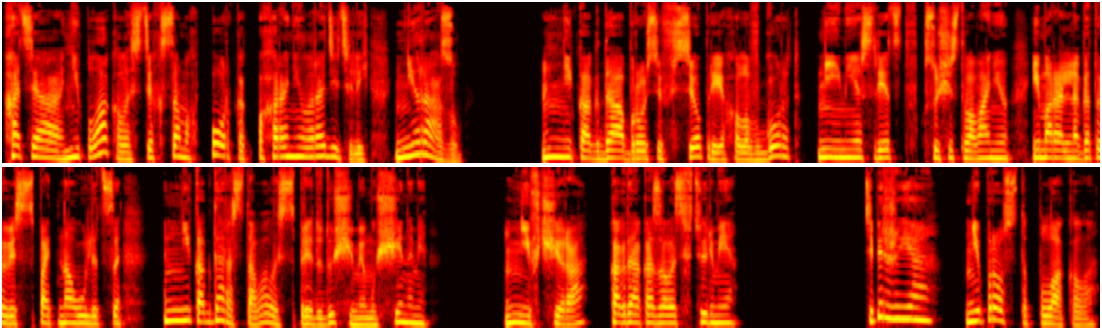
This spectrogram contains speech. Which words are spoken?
Хотя не плакала с тех самых пор, как похоронила родителей, ни разу. Никогда, бросив все, приехала в город, не имея средств к существованию и морально готовясь спать на улице — Никогда расставалась с предыдущими мужчинами. Ни вчера, когда оказалась в тюрьме. Теперь же я не просто плакала.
